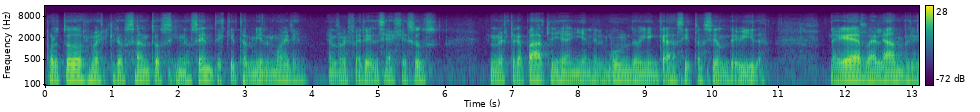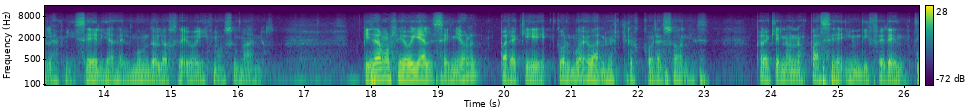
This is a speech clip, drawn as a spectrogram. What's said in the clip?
por todos nuestros santos inocentes que también mueren en referencia a Jesús, en nuestra patria y en el mundo y en cada situación de vida la guerra, el hambre, las miserias del mundo, los egoísmos humanos. Pidámosle hoy al Señor para que conmueva nuestros corazones, para que no nos pase indiferente,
